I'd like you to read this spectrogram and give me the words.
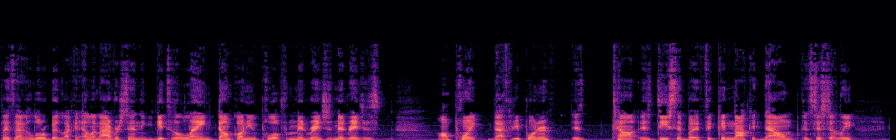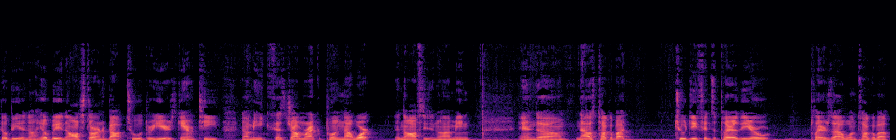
Plays like a little bit like an Allen Iverson. He can get to the lane, dunk on you, pull up from mid range. His mid range is on point. That three pointer is talent is decent, but if he can knock it down consistently, he'll be an, he'll be an all star in about two or three years, guaranteed. You know what I mean, because Ja Morant can put in that work in the offseason. You know what I mean? And um, now let's talk about two defensive player of the year players that I want to talk about.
